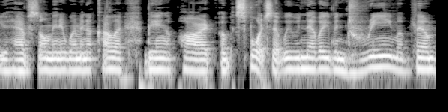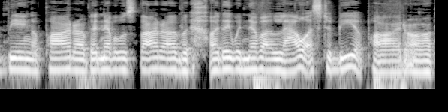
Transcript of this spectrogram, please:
You have so many women of color being a part of sports that we would never even dream of them being a part of. It never was thought of, or they would never allow us to be a part of.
